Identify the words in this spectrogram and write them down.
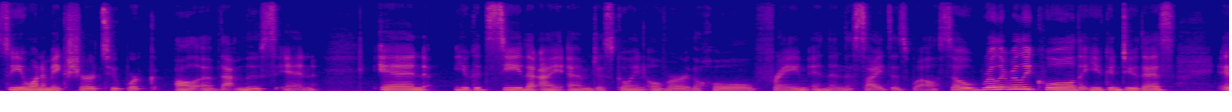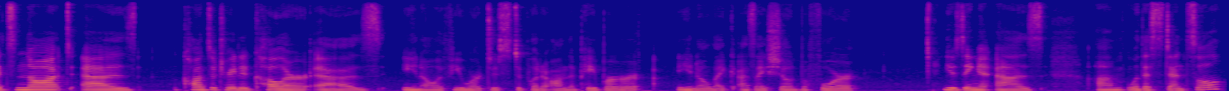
so you want to make sure to work all of that mousse in. And you could see that I am just going over the whole frame and then the sides as well. So really, really cool that you can do this. It's not as concentrated color as, you know, if you were just to put it on the paper, you know, like as I showed before, using it as um, with a stencil,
